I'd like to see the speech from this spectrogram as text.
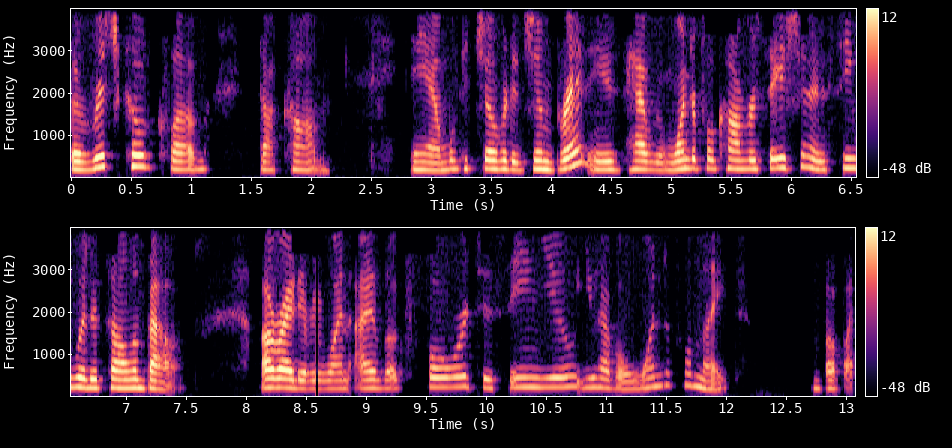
therichcodeclub.com. And we'll get you over to Jim Britt and have a wonderful conversation and see what it's all about. All right, everyone. I look forward to seeing you. You have a wonderful night. Bye-bye.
